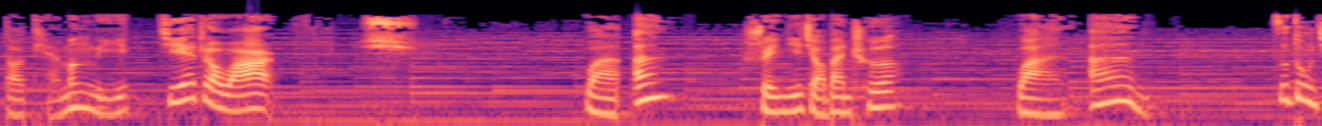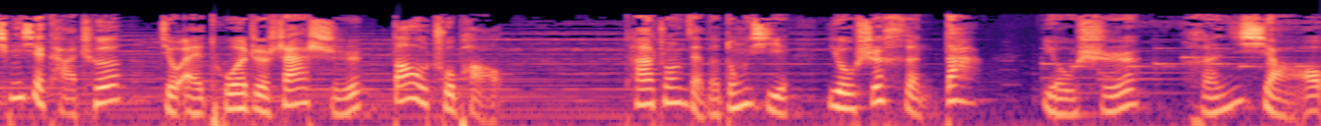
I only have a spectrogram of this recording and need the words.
到甜梦里接着玩。嘘，晚安，水泥搅拌车。晚安，自动倾泻卡车就爱拖着沙石到处跑。它装载的东西有时很大，有时很小。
